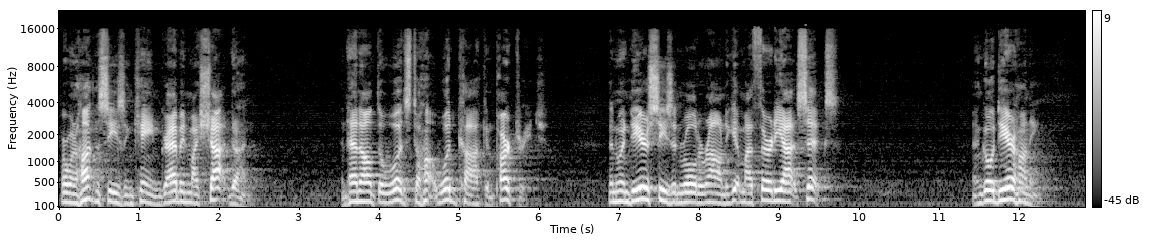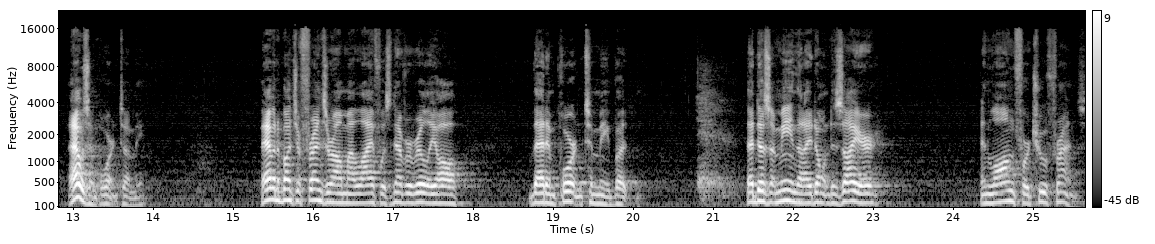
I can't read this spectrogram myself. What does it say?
Or when hunting season came, grabbing my shotgun and head out the woods to hunt woodcock and partridge. Then when deer season rolled around to get my 30 six and go deer hunting. That was important to me. Having a bunch of friends around my life was never really all that important to me, but that doesn't mean that I don't desire and long for true friends.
